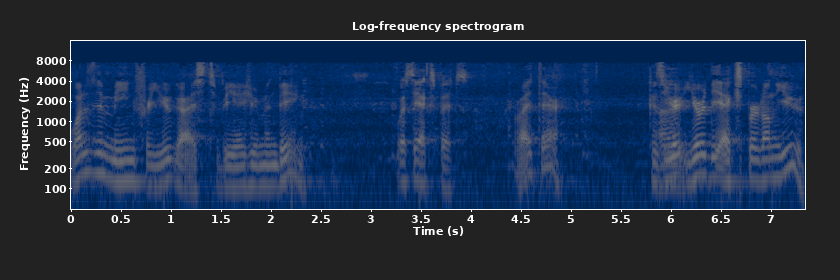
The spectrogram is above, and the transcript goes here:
what does it mean for you guys to be a human being? Where's the experts? Right there. Because Uh, you're, you're the expert on you.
